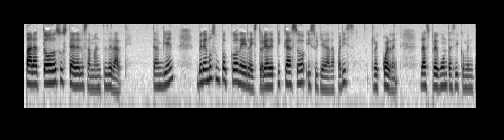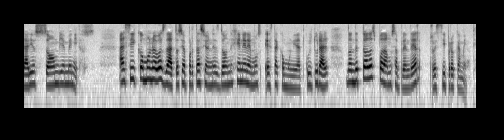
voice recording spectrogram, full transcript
para todos ustedes los amantes del arte. También veremos un poco de la historia de Picasso y su llegada a París. Recuerden, las preguntas y comentarios son bienvenidos, así como nuevos datos y aportaciones donde generemos esta comunidad cultural donde todos podamos aprender recíprocamente.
